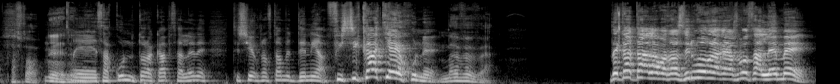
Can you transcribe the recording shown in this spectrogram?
αυτό. αυτό. Ναι, ναι. Ε, θα ακούνε τώρα κάποιοι θα λένε τι σχέση έχουν αυτά με την ταινία. Φυσικά και έχουνε! Ναι, βέβαια. Δεν κατάλαβα, θα στείλουμε λογαριασμό, θα λέμε.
